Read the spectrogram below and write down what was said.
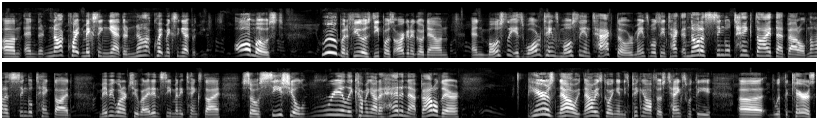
um, and they're not quite mixing yet. They're not quite mixing yet, but almost, Woo, but a few of those depots are going to go down, and mostly, its wall retains mostly intact, though, remains mostly intact, and not a single tank died that battle. Not a single tank died. Maybe one or two, but I didn't see many tanks die. So Sea Shield really coming out ahead in that battle there. Here's now, now he's going in, he's picking off those tanks with the uh, with the carriers.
